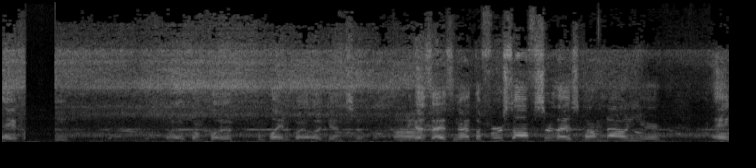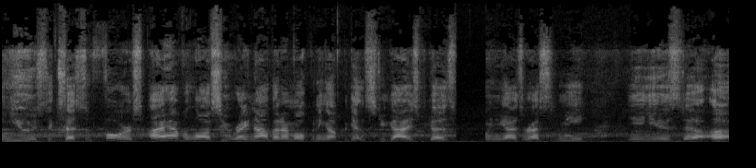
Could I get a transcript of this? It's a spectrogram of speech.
a, uh, compl- complaint about, against him? Uh, because that's not the first officer that has come down here and used excessive force. I have a lawsuit right now that I'm opening up against you guys because when you guys arrested me, you used uh, uh,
